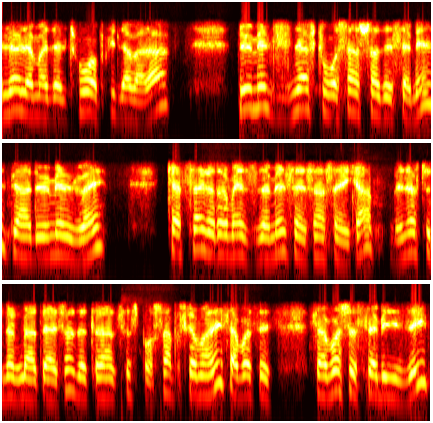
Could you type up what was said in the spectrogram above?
Là, le modèle 3 a pris de la valeur. 2019, 367 000. Puis en 2020, 499 550. Mais là, c'est une augmentation de 36% Parce qu'à un moment donné, ça va, ça va se stabiliser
